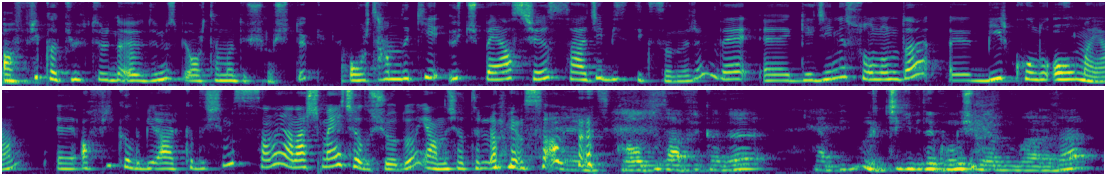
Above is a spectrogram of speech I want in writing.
Afrika kültürünü övdüğümüz bir ortama düşmüştük. Ortamdaki üç beyaz şahıs sadece bizdik sanırım ve e, gecenin sonunda e, bir kolu olmayan e, Afrikalı bir arkadaşımız sana yanaşmaya çalışıyordu yanlış hatırlamıyorsam. Evet. Kolsuz Afrika'da yani bir ırkçı gibi de konuşmayalım bu arada.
